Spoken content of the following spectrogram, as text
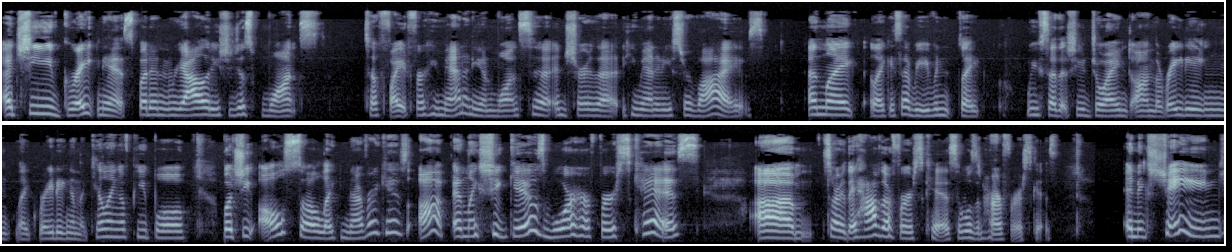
achieve greatness, but in reality she just wants to fight for humanity and wants to ensure that humanity survives. And like like I said, we even like we've said that she joined on the raiding, like raiding and the killing of people, but she also like never gives up and like she gives War her first kiss um, sorry, they have their first kiss. It wasn't her first kiss. In exchange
